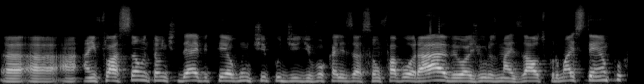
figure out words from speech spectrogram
à, à, inflação, então a gente deve ter algum tipo de, de, vocalização favorável a juros mais altos por mais tempo,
